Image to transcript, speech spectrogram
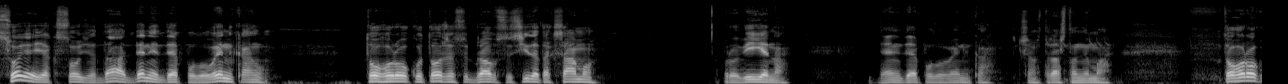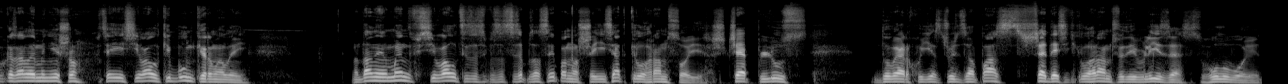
соя як соя, да, де-не-де половинка. Ну, того року теж брав сусіда так само провіяна. Де-не-де половинка, чого страшно нема. Того року казали мені, що в цієї сівалки бункер малий. На даний момент в сівалці засип- засип- засипано 60 кг сої. Ще плюс доверху є чуть запас, ще 10 кг сюди влізе з головою.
